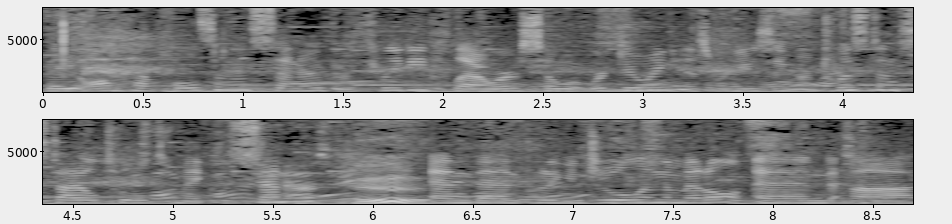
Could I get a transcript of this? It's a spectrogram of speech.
They all have holes in the center. They're 3D flowers. So what we're doing is we're using our twist and style tool to make the center. Ooh. And then putting a jewel in the middle and uh,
